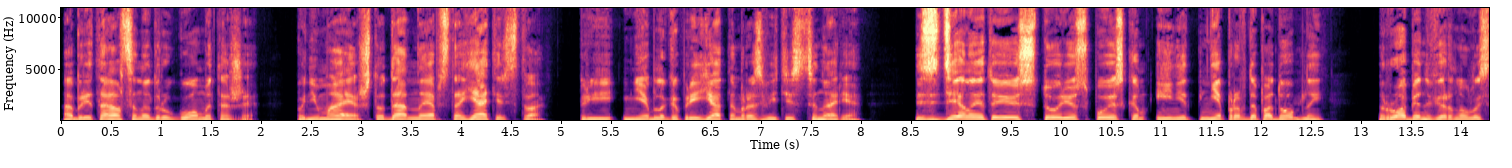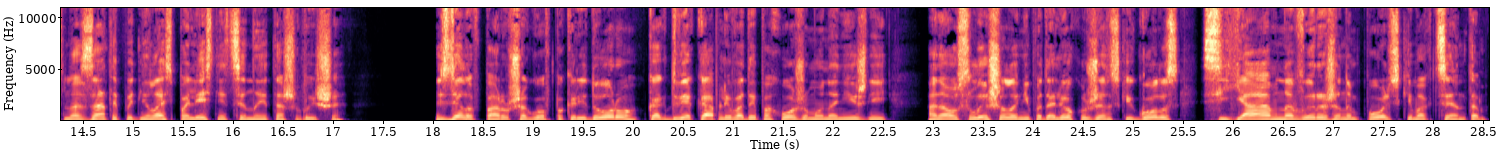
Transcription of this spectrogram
обретался на другом этаже. Понимая, что данное обстоятельство при неблагоприятном развитии сценария сделает ее историю с поиском Инит неправдоподобной, Робин вернулась назад и поднялась по лестнице на этаж выше. Сделав пару шагов по коридору, как две капли воды, похожему на нижний, она услышала неподалеку женский голос с явно выраженным польским акцентом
